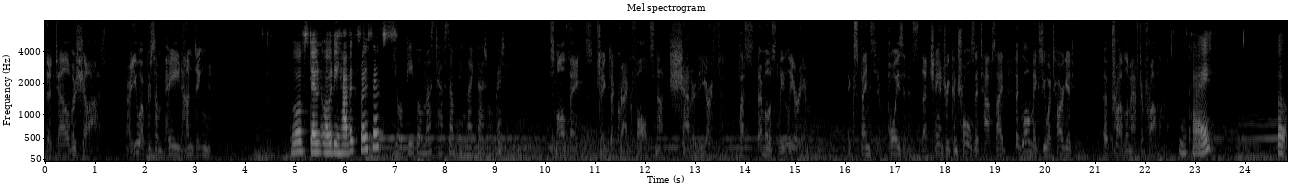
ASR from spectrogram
The Talvashoth. Are you up for some paid hunting? Dwarves don't already have explosives. Your people must have something like that already. Small things, shaped to crack faults, not shatter the earth. Plus, they're mostly lyrium. Expensive, poisonous. The chantry controls it topside. The glow makes you a target. A problem after problem. Okay. But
